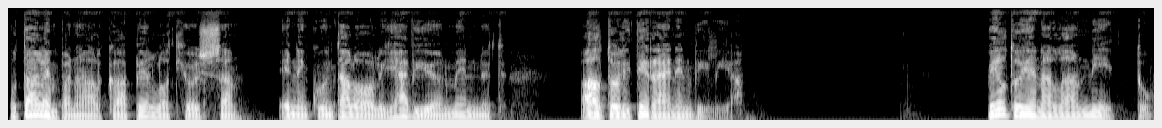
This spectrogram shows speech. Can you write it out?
mutta alempana alkaa pellot, joissa, ennen kuin talo oli häviöön mennyt, aaltoili teräinen vilja. Peltojen alla on niittu,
